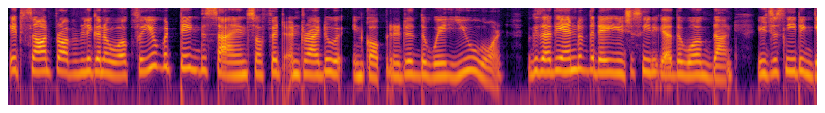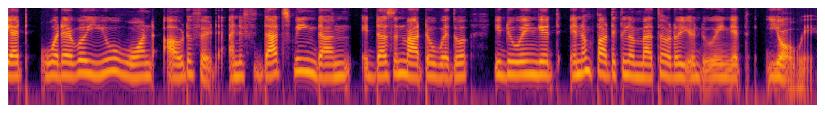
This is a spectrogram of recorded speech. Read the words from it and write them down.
It's not probably going to work for you but take the science of it and try to incorporate it the way you want. Because at the end of the day you just need to get the work done. You just need to get whatever you want out of it. And if that's being done it doesn't matter whether you're doing it in a particular method or you're doing it your way.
